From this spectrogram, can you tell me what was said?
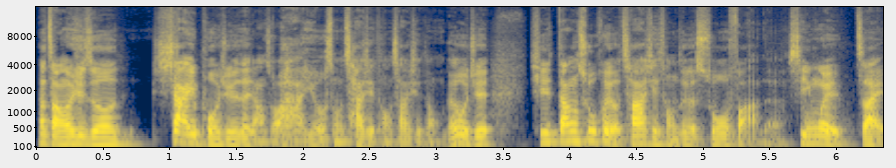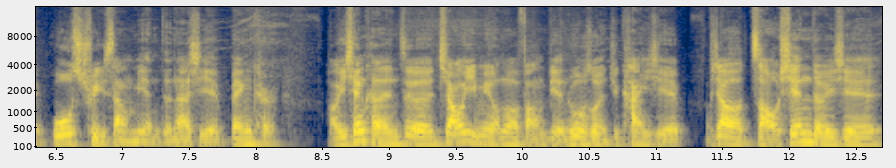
那涨回去之后，下一波就会再讲说啊，又有什么差协同、差协同。可是我觉得，其实当初会有差协同这个说法呢，是因为在 Wall Street 上面的那些 banker 啊，以前可能这个交易没有那么方便。如果说你去看一些比较早先的一些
